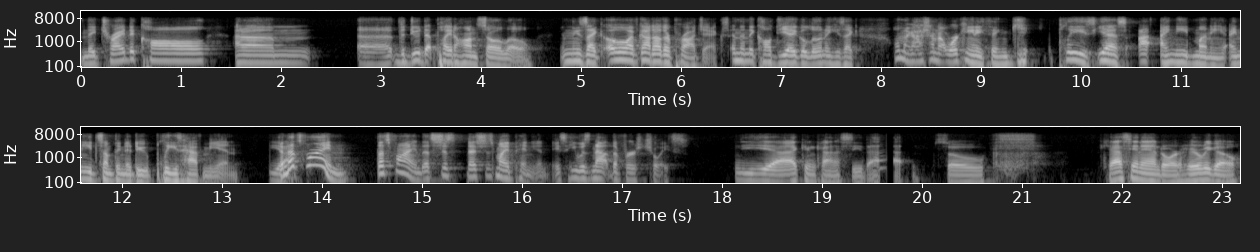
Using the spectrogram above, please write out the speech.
And they tried to call um uh the dude that played Han Solo. And he's like, "Oh, I've got other projects." And then they call Diego Luna. He's like, "Oh my gosh, I'm not working anything. G- Please, yes, I, I need money. I need something to do. Please have me in." Yeah, And that's fine. That's fine. That's just that's just my opinion. Is he was not the first choice. yeah, I can kind of see that. So, Cassian Andor, here we go.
